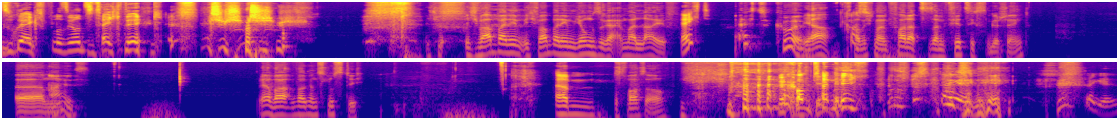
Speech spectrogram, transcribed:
Suche, Explosionstechnik. ich, ich, war bei dem, ich war bei dem Jungen sogar einmal live. Echt? Echt? Cool. Ja, Krass. habe ich meinem Vater zu seinem 40. geschenkt. Ähm, Nice. Ja, war, war ganz lustig. Ähm, Das war's auch. wer kommt da nicht? Danke. Nee. Danke,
